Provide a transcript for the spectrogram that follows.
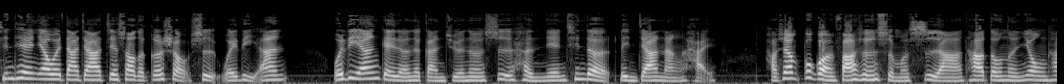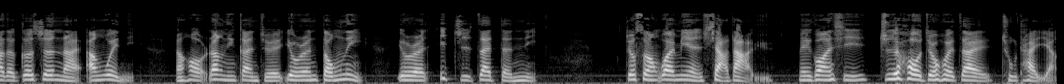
今天要为大家介绍的歌手是韦礼安。韦礼安给人的感觉呢是很年轻的邻家男孩，好像不管发生什么事啊，他都能用他的歌声来安慰你，然后让你感觉有人懂你，有人一直在等你。就算外面下大雨，没关系，之后就会再出太阳。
